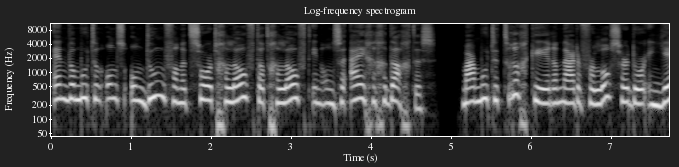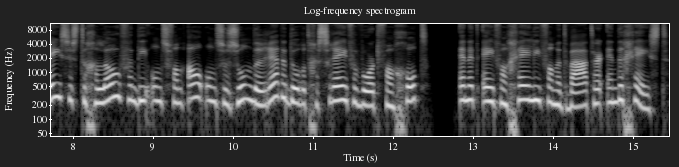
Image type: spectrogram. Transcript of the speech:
En we moeten ons ontdoen van het soort geloof dat gelooft in onze eigen gedachtes, maar moeten terugkeren naar de Verlosser door in Jezus te geloven die ons van al onze zonden redde door het geschreven woord van God en het evangelie van het water en de geest.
